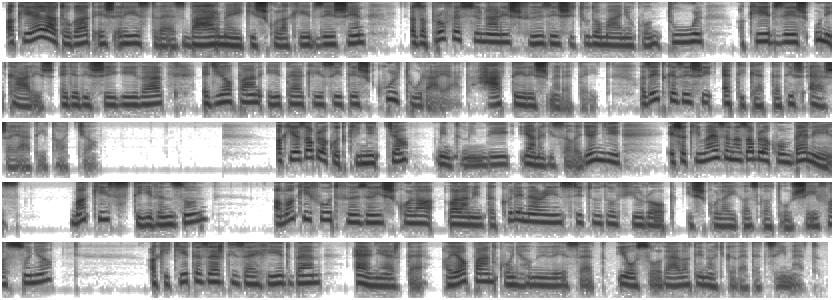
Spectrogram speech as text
Aki ellátogat és részt vesz bármelyik iskola képzésén, az a professzionális főzési tudományokon túl a képzés unikális egyediségével egy japán ételkészítés kultúráját, háttérismereteit, az étkezési etikettet is elsajátíthatja. Aki az ablakot kinyitja, mint mindig, Janagisa vagy Öngyi, és aki ma ezen az ablakon benéz, Maki Stevenson, a Maki Food főzőiskola, valamint a Culinary Institute of Europe iskolaigazgató séfasszonya, aki 2017-ben elnyerte a Japán Konyhaművészet jószolgálati nagykövete címet.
